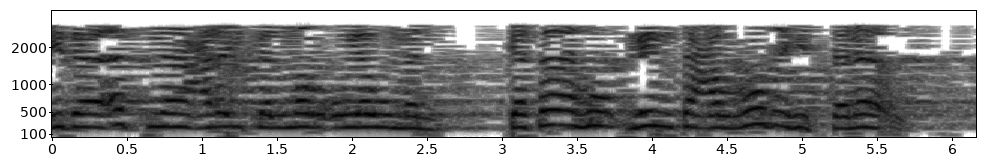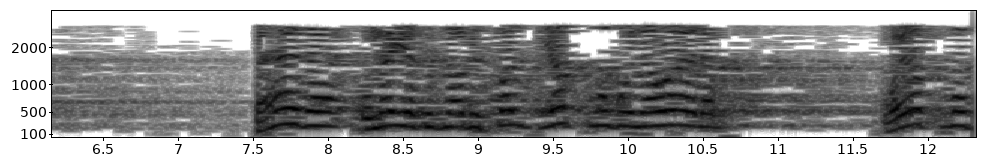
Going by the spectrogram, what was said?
إذا أثنى عليك المرء يوما كفاه من تعرضه الثناء. فهذا أمية بن أبي الصلت يطلب نوالا ويطلب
